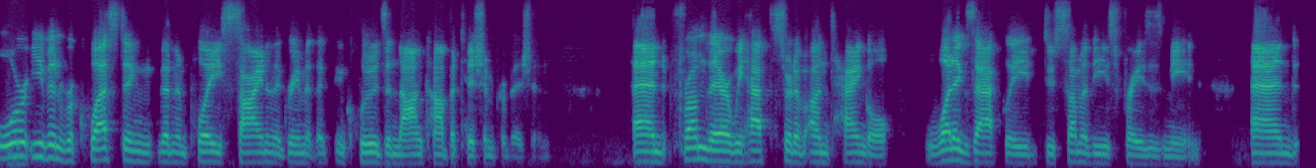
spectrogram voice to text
or even requesting that an employee sign an agreement that includes a non competition provision. And from there, we have to sort of untangle what exactly do some of these phrases mean. And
